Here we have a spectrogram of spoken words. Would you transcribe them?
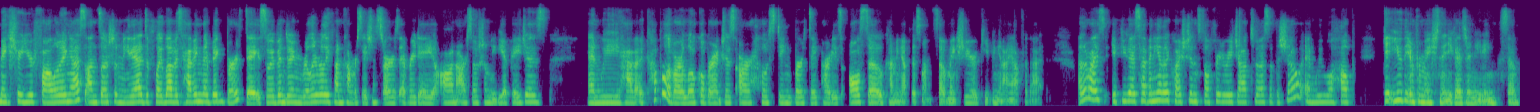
make sure you're following us on social media. Deployed Love is having their big birthday. So we've been doing really, really fun conversation starters every day on our social media pages. And we have a couple of our local branches are hosting birthday parties also coming up this month. So make sure you're keeping an eye out for that. Otherwise, if you guys have any other questions, feel free to reach out to us at the show and we will help get you the information that you guys are needing. So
